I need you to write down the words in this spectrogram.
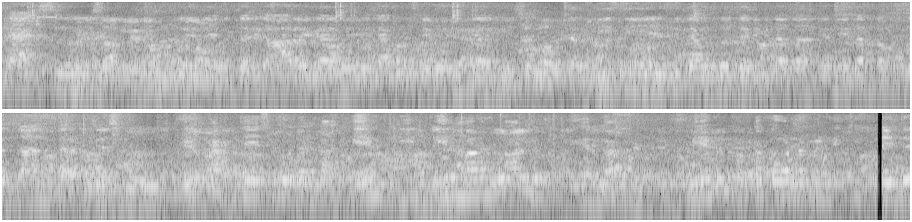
ట్యాక్స్ జరిగిన ఆర్ఐ కానీ లేకపోతే ఈసీఏసీ లెవెల్లో జరిగిన దాన్ని ఏదన్నా ఉంటే దాన్ని కరెక్ట్ చేసుకోవచ్చు. కరెక్ట్ చేసుకోవడం ఏం తీర్మానం క్లియర్గా మేము కొత్త గవర్నమెంట్ నుంచి అయితే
